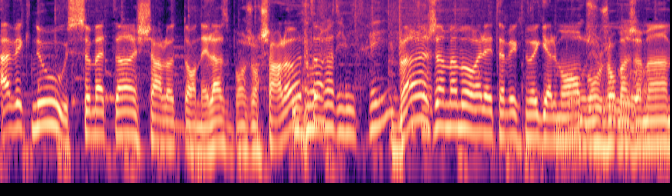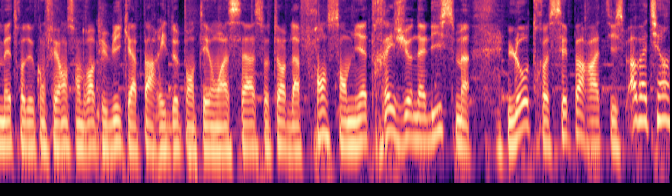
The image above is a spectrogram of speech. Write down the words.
avec nous ce matin, Charlotte Dornelas. Bonjour Charlotte. Bonjour Dimitri. Benjamin Morel est avec nous également. Bonjour, Benjamin, maître de conférence en droit public à Paris 2 Panthéon-Assas, auteur de La France en miettes, régionalisme, l'autre séparatisme. Ah bah tiens,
